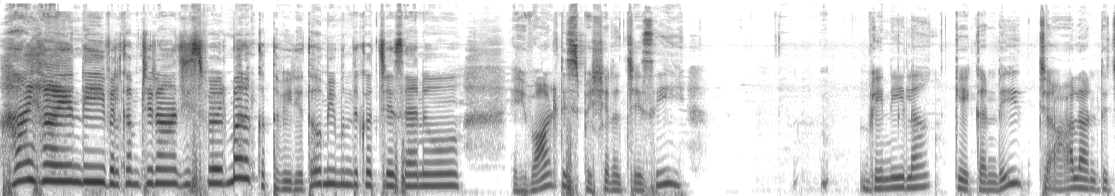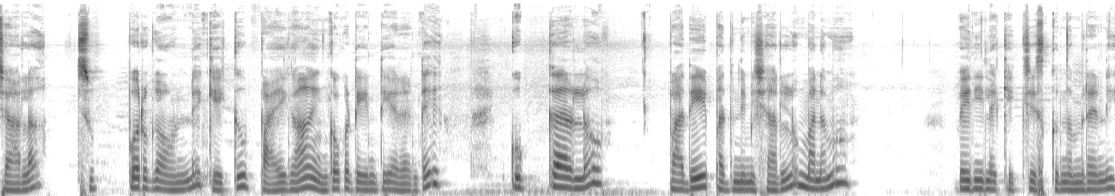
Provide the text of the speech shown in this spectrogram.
హాయ్ హాయ్ అండి. వెల్కమ్ టు రాజేశ్వర్ మరొక కొత్త వీడియోతో మీ ముందుకు వచ్చేసాను. ఇవాల్టి స్పెషల్ వచ్చేసి వెనీలా కేక్ అండి. చాలా అంటే చాలా సూపర్గా ఉండే కేక్. పైగా ఇంకొకటి ఏంటి అని అంటే కుక్కర్లో పదే పది నిమిషాల్లో మనము వెనీలా కేక్ చేసుకుందాం రండి.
